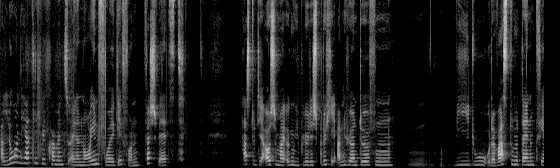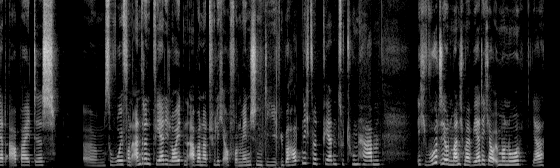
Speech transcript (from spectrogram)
Hallo und herzlich willkommen zu einer neuen Folge von Verschwätzt. Hast du dir auch schon mal irgendwie blöde Sprüche anhören dürfen, wie du oder was du mit deinem Pferd arbeitest? Ähm, sowohl von anderen Pferdeleuten, aber natürlich auch von Menschen, die überhaupt nichts mit Pferden zu tun haben. Ich wurde und manchmal werde ich auch immer nur, ja,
